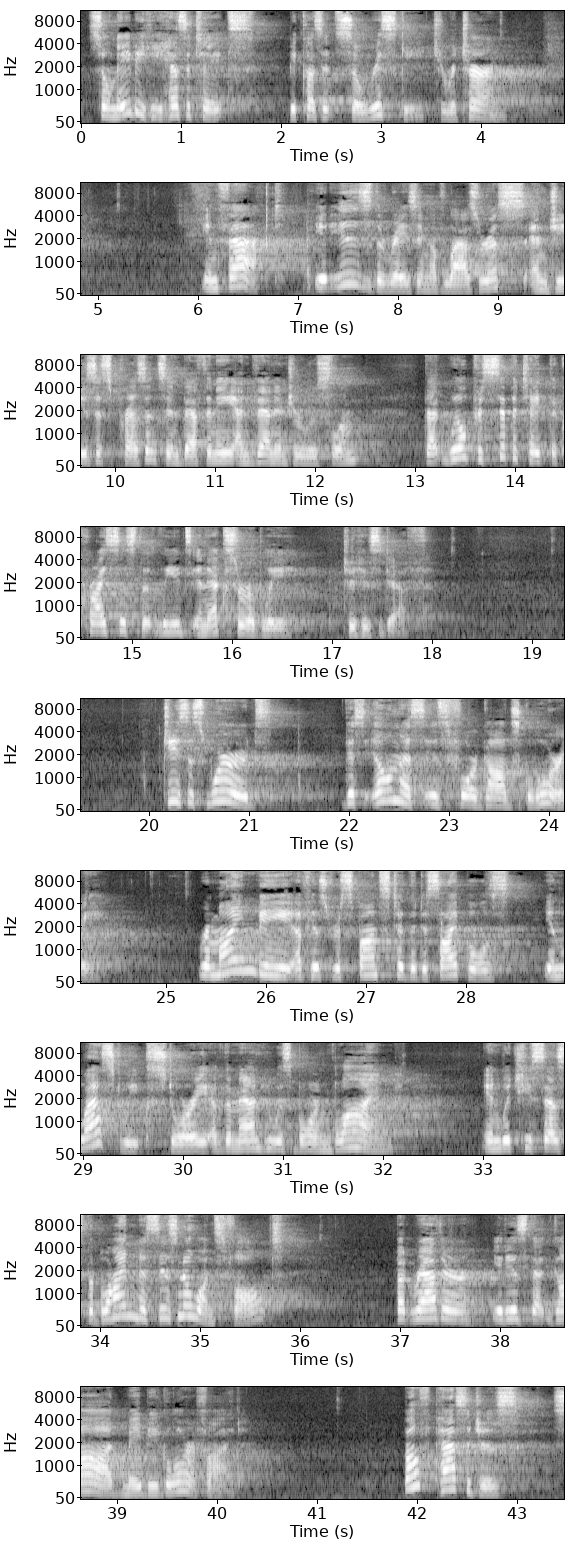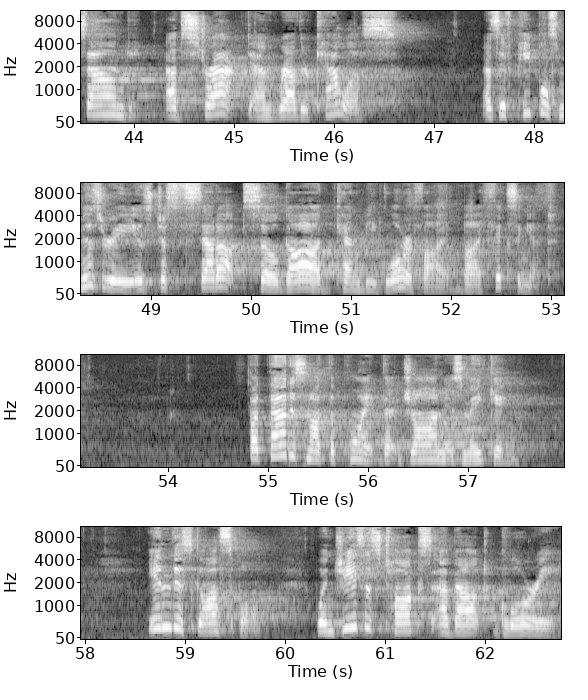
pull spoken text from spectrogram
So maybe he hesitates because it's so risky to return. In fact, it is the raising of Lazarus and Jesus' presence in Bethany and then in Jerusalem that will precipitate the crisis that leads inexorably to his death. Jesus' words, this illness is for God's glory, remind me of his response to the disciples in last week's story of the man who was born blind, in which he says the blindness is no one's fault, but rather it is that God may be glorified. Both passages sound abstract and rather callous, as if people's misery is just set up so God can be glorified by fixing it. But that is not the point that John is making. In this gospel, when Jesus talks about glory,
